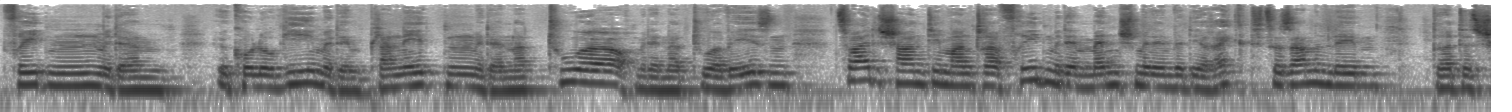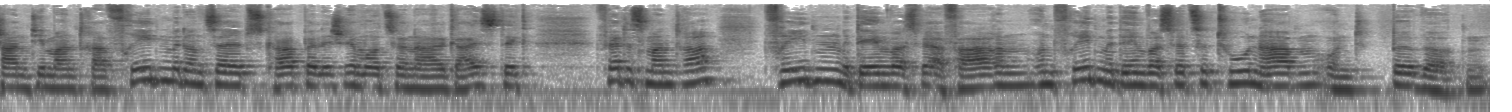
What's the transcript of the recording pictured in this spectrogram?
Frieden mit der Ökologie, mit dem Planeten, mit der Natur, auch mit den Naturwesen. Zweites Shanti-Mantra, Frieden mit dem Menschen, mit dem wir direkt zusammenleben. Drittes Shanti-Mantra, Frieden mit uns selbst, körperlich, emotional, geistig. Viertes Mantra, Frieden mit dem, was wir erfahren und Frieden mit dem, was wir zu tun haben und bewirken.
